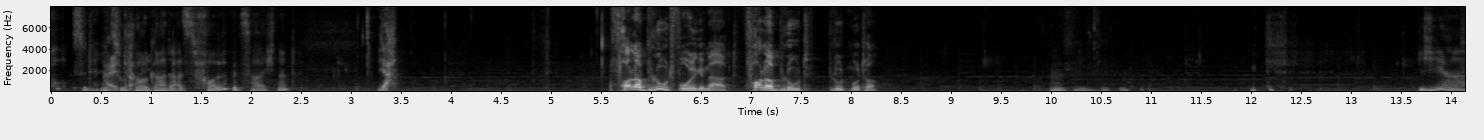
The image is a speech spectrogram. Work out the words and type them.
Hast du deine Alter, Zuschauer gerade als voll bezeichnet? Ja. Voller Blut, wohlgemerkt. Voller Blut, Blutmutter. Ja.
